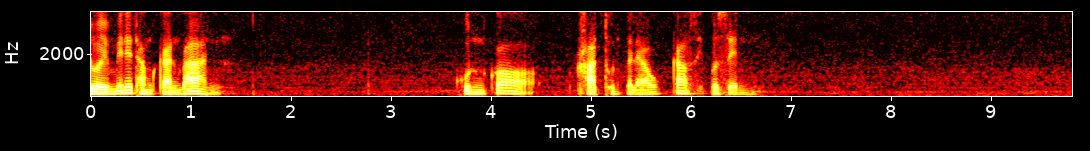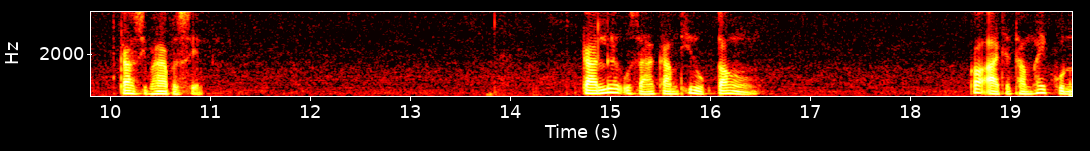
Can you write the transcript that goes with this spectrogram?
โดยไม่ได้ทำการบ้าน คุณก็ขาดทุนไปแล้ว 90% 95%การเลือกอุตสาหกรรมที่ถูกต้อง ก็อาจจะทำให้คุณ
